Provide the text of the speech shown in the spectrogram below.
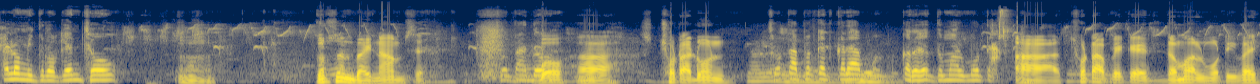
હેલો મિત્રો કેમ છો? કરશનભાઈ નામ છે. બહુ હા છોટા ડોન. છોટા પેકેજ કરે ધમાલ મોટા. હા છોટા પેકેજ ધમાલ મોટી ભાઈ.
